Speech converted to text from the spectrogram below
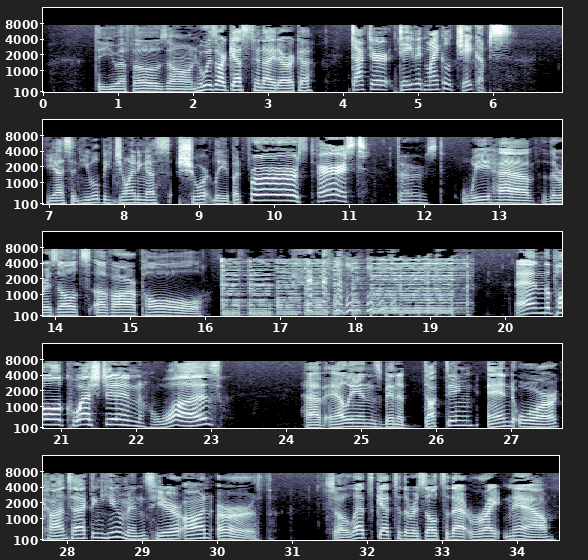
the UFO zone. Who is our guest tonight, Erica? Dr. David Michael Jacobs. Yes, and he will be joining us shortly. But first, First. First. we have the results of our poll. and the poll question was Have aliens been abducting and or contacting humans here on Earth? So let's get to the results of that right now.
